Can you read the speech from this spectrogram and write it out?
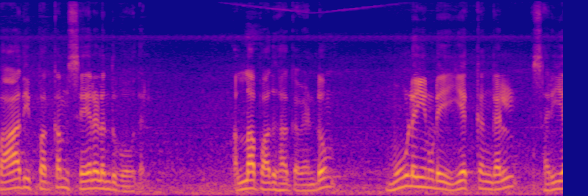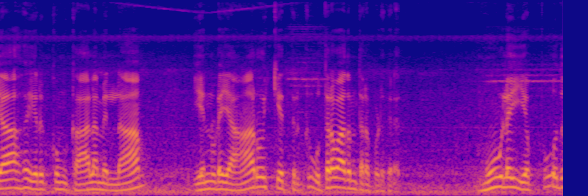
பாதி பக்கம் செயலிழந்து போவதல் அல்லாஹ் பாதுகாக்க வேண்டும். மூளையினுடைய இயக்கங்கள் சரியாக இருக்கும் காலமெல்லாம் என்னுடைய ஆரோக்கியத்திற்கு உத்தரவாதம் தரப்படுகிறது. மூளை எப்போது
